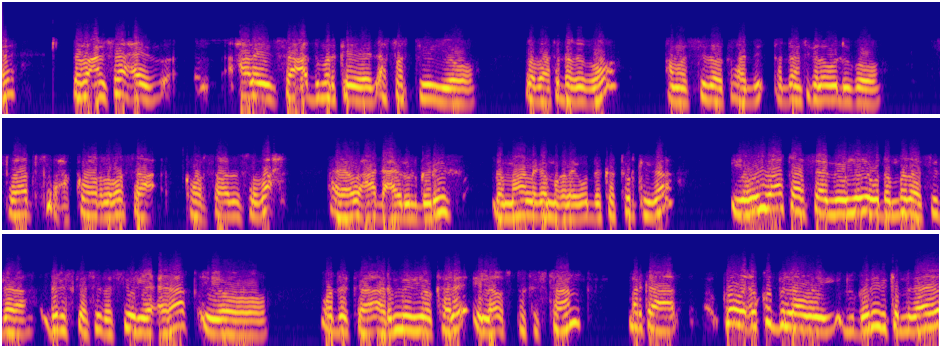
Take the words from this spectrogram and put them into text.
a dabcan saaxiib xalay saacaddu markay ahayd afartii iyo labaatan daqiiqo ama sidoo kale haddaan si kale u dhigo salaada subax ka hor laba saac ka hor salaada subax ayaa waxaa dhacay dhulgariir dhammaan laga maqlay waddanka turkiga iyo weliba hataa saameeyey waddamada sida dariska sida syria ciraaq iyo waddanka armenia oo kale ilaa uzbekistan marka ko wuxuu ku bilaabay dhulgariirka magaalo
